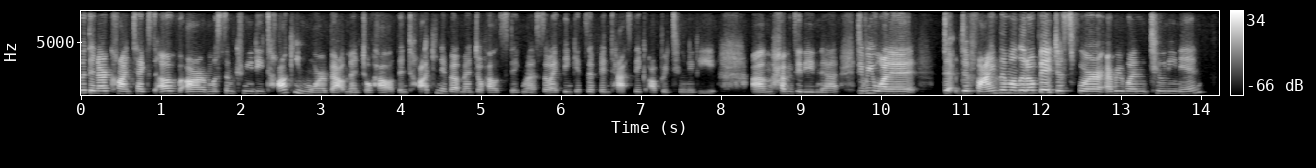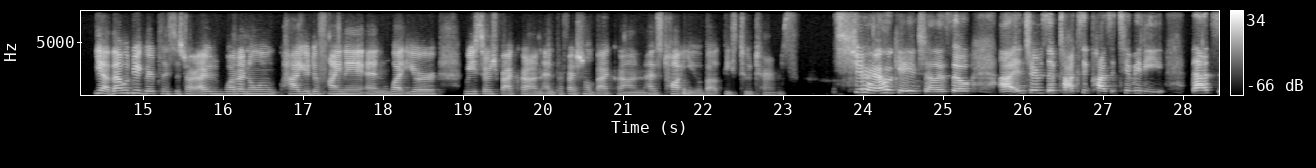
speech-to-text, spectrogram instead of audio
within our context of our muslim community talking more about mental health and talking about mental health stigma so i think it's a fantastic opportunity um alhamdulillah do we want to d- define them a little bit just for everyone tuning in? Yeah, that would be a great place to start. I want to know how you define it and what your research background and professional background has taught you about these two terms. Sure. Okay, inshallah. So, uh, in terms of toxic positivity, that's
